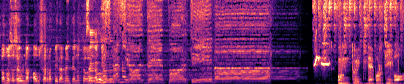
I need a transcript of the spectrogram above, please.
vamos a hacer una pausa rápidamente, no te vayas. Un tuit deportivo.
